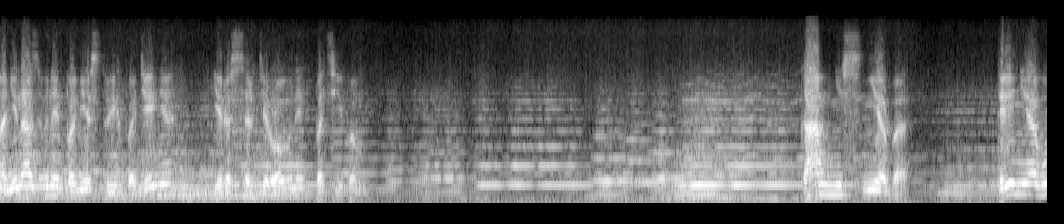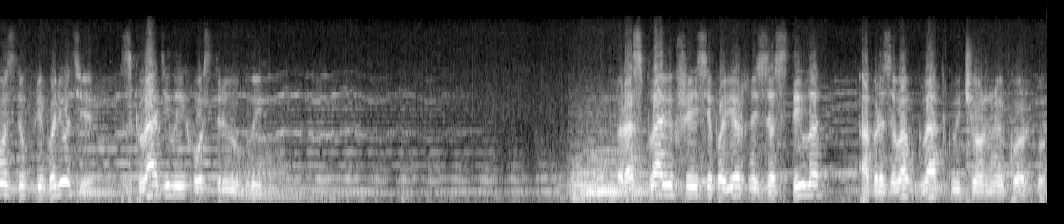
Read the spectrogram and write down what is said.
Они названы по месту их падения и рассортированы по типам. Камни с неба. Трение о воздух при полете сгладило их острые углы. Расплавившаяся поверхность застыла, образовав гладкую черную корку.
